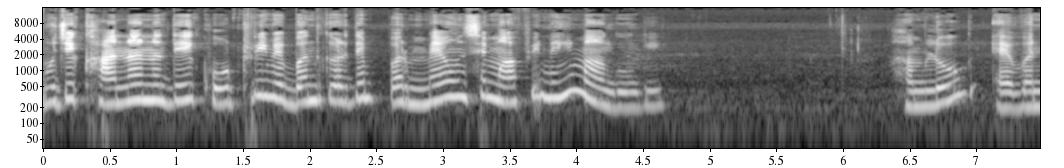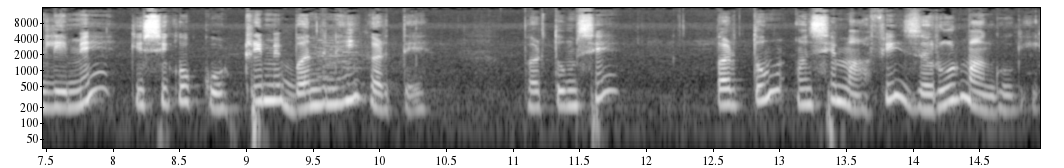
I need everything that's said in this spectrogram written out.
मुझे खाना न दे, कोठरी में बंद कर दें, पर मैं उनसे माफ़ी नहीं मांगूँगी। हम लोग एवनली में किसी को कोठरी में बंद नहीं करते। पर तुमसे, पर तुम उनसे माफ़ी ज़रूर मांगोगी।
